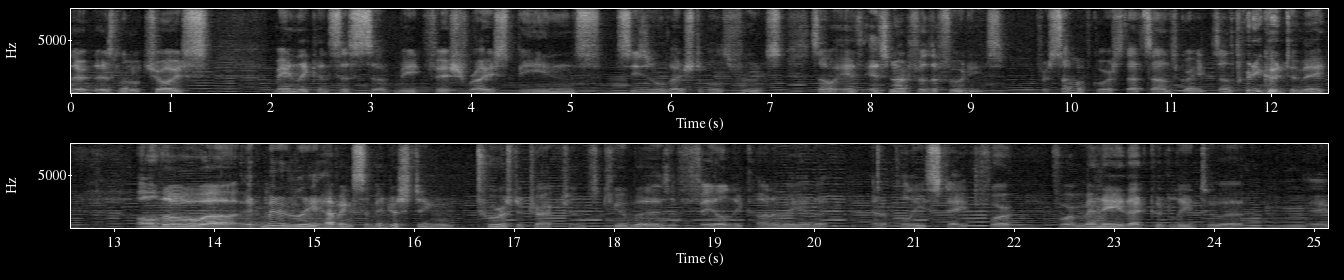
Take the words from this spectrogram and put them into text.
there, there's little choice. Mainly consists of meat, fish, rice, beans, seasonal vegetables, fruits. So it, it's not for the foodies. For some, of course, that sounds great. Sounds pretty good to me. Although, uh, admittedly, having some interesting tourist attractions, Cuba is a failed economy and a and a police state. For, for many, that could lead to a, a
